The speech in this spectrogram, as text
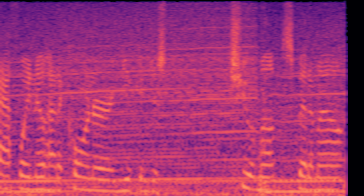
halfway know how to corner, and you can just chew them up, spit them out.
